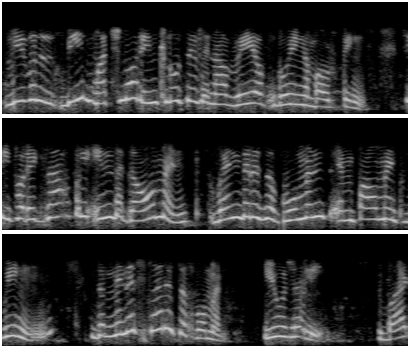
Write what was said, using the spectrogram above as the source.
we will be much more inclusive in our way of going about things. See, for example, in the government, when there is a woman's empowerment wing, the minister is a woman, usually. But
